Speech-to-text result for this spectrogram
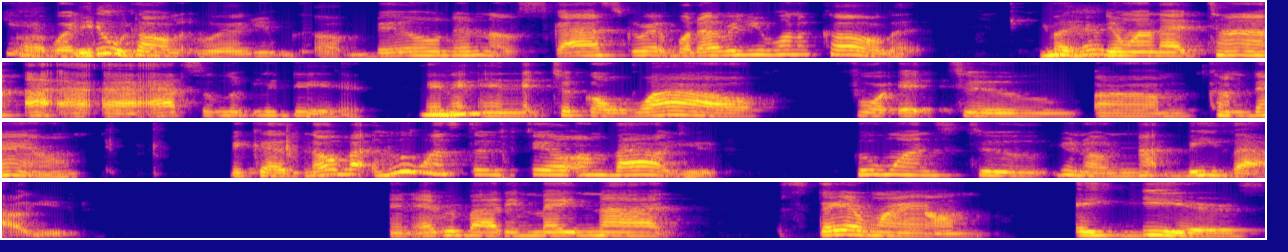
Yeah, well, you call it well, you a building, a skyscraper, whatever you want to call it. You but had it. during that time, I, I, I absolutely did, and it, Mhm. and it took a while for it to um, come down because nobody who wants to feel unvalued, who wants to you know not be valued, and everybody may not stay around eight years,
